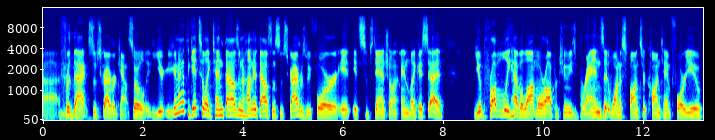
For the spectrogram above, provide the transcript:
uh, mm. for that subscriber count. So you're, you're gonna have to get to like 10,000, 100,000 subscribers before it, it's substantial. And like I said, you'll probably have a lot more opportunities, brands that want to sponsor content for you.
